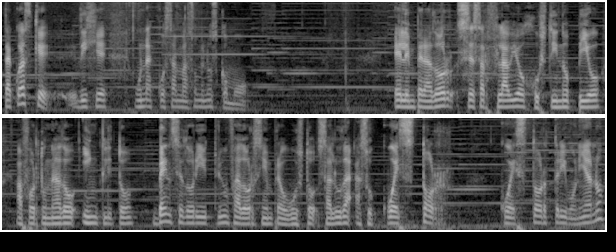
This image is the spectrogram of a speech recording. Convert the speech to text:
¿Te acuerdas que dije una cosa más o menos como el emperador César Flavio Justino Pío, afortunado, ínclito, vencedor y triunfador siempre Augusto, saluda a su questor, questor triboniano?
